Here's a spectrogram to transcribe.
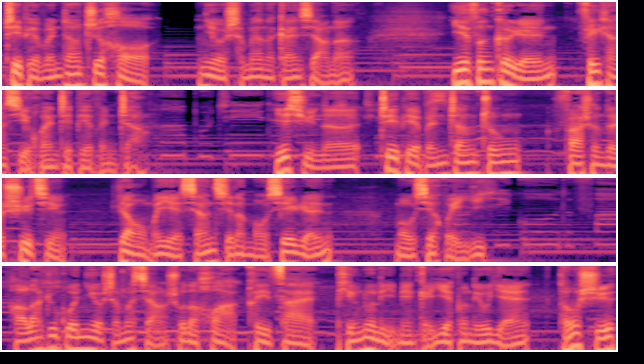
这篇文章之后，你有什么样的感想呢？叶枫个人非常喜欢这篇文章。也许呢，这篇文章中发生的事情，让我们也想起了某些人、某些回忆。好了，如果你有什么想说的话，可以在评论里面给叶枫留言。同时，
